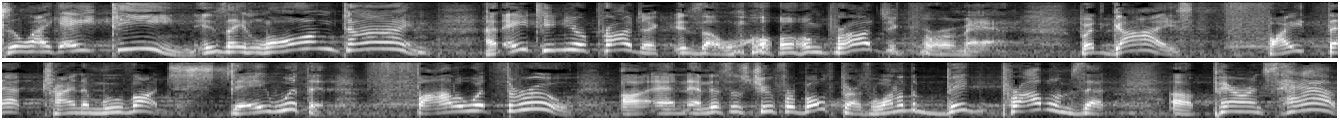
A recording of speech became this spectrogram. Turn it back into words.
to like 18 is a long time. An 18 year project is a long project for a man. But guys, fight that trying to move on. Stay with it. Follow it through. Uh, and, and this is true for both parents. One of the big problems that uh, parents have,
